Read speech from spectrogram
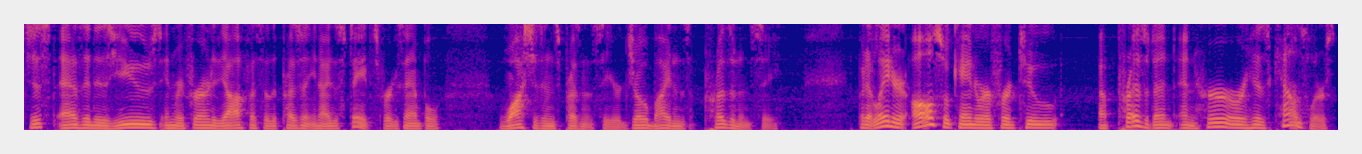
just as it is used in referring to the office of the President of the United States, for example, Washington's presidency or Joe Biden's presidency. But it later also came to refer to a president and her or his counselors,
